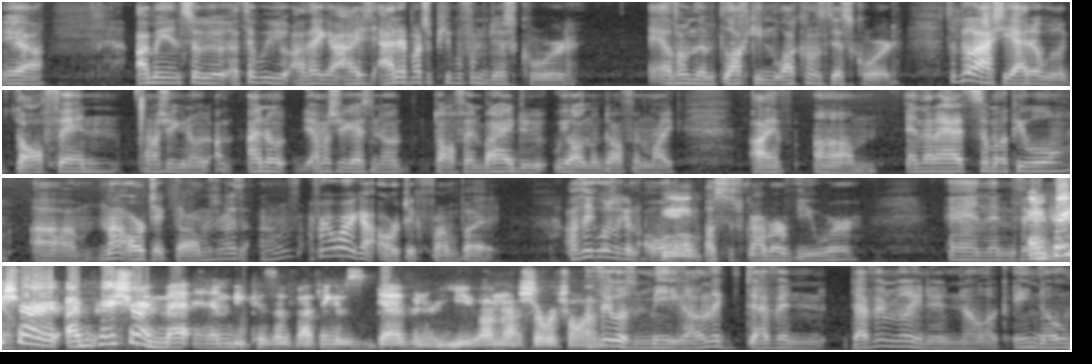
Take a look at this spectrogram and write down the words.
Yeah, I mean, so I think we, I think I added a bunch of people from Discord, uh, from the Lucky Lucklins Discord. Some people actually added like Dolphin. I'm not sure you know. I know. I'm not sure you guys know Dolphin, but I do. We all know Dolphin. Like, I've um, and then I had some other people. Um, not Arctic though. I'm surprised. I, don't, I forget where I got Arctic from, but I think it was like an Yeah. a subscriber viewer. And then I I I'm pretty sure. I'm pretty sure I met him because of I think it was Devin or you. I'm not sure which one. I think it was me. I don't think Devin. Devin really didn't know. Like he know.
